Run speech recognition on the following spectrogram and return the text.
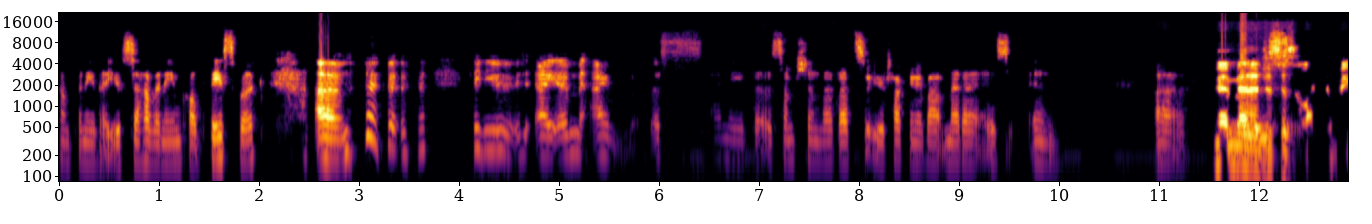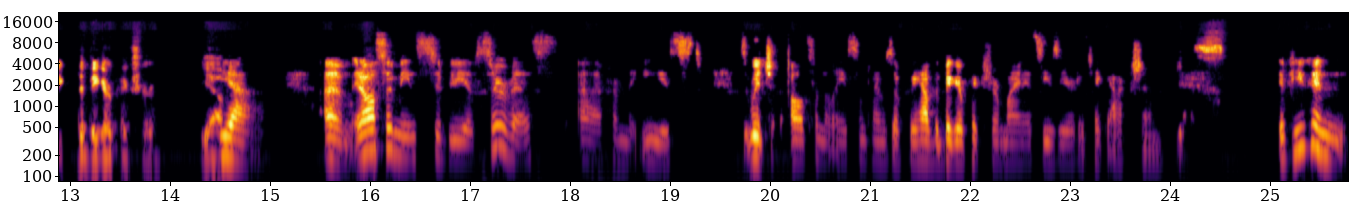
company that used to have a name called Facebook, um, can you? I am. I I made the assumption that that's what you're talking about. Meta is in. Uh, Meta just isn't like the big, the bigger picture. Yeah. Yeah. Um, it also means to be of service uh, from the east which ultimately sometimes if we have the bigger picture in mind it's easier to take action yes if you can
